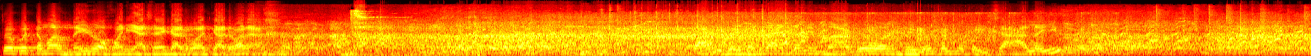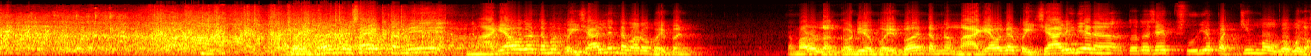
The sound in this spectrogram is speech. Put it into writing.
તો પછી તમારે નહીં રોકવાની આશા કાઢવા જ કાઢવાના. બાકી ભાઈબંધ પાસે તમે માગો અને ભાઈબંધ તમને પૈસા આ લઈ ભાઈબંધ સાહેબ, તમે માગ્યા વગર તમને પૈસા આલે ને તમારો ભાઈબંધ? તમારો લંગોટીયો ભાઈબંધ તમને માગ્યા વગર પૈસા હાલી દે ને, તો તો સાહેબ સૂર્ય પશ્ચિમમાં ઉગો બોલો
